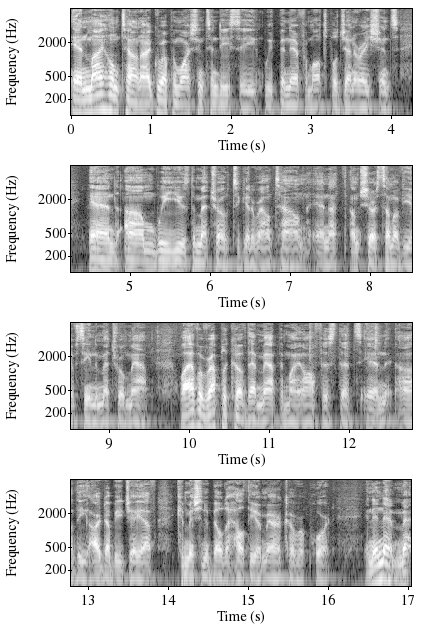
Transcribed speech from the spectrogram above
In my hometown, I grew up in Washington, D.C. We've been there for multiple generations. And um, we use the metro to get around town. And I, am sure some of you have seen the metro map. Well, I have a replica of that map in my office that's in uh, the RWJF Commission to Build a Healthier America report. And in that, ma-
